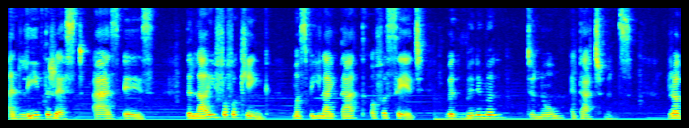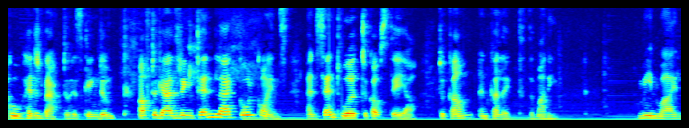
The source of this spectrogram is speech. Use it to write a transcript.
and leave the rest as is. The life of a king must be like that of a sage with minimal to no attachments. Raghu headed back to his kingdom after gathering 10 lakh gold coins and sent word to Kausteya to come and collect the money. Meanwhile,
